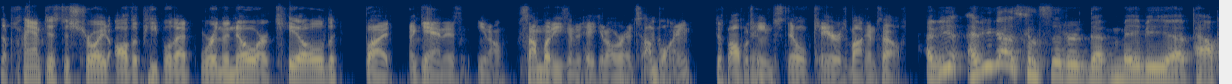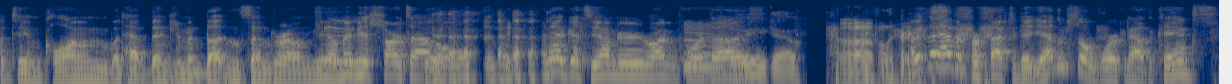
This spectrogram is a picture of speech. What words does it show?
the plant is destroyed, all the people that were in the know are killed. But again, it's you know somebody's going to take it over at some point because Palpatine still cares about himself. Have you have you guys considered that maybe a Palpatine clone would have Benjamin Button syndrome? You know, maybe it starts out old and, and then it gets younger right before it mm. There you go. That would Uh, be. I mean, they haven't perfected it yet. They're still working out the kinks.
